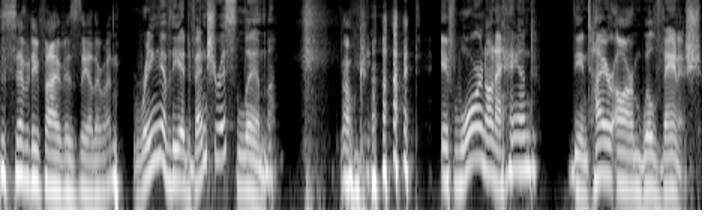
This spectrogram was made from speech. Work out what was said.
75 is the other one. Ring of the adventurous limb. Oh, God. If worn on a hand, the entire arm will vanish.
